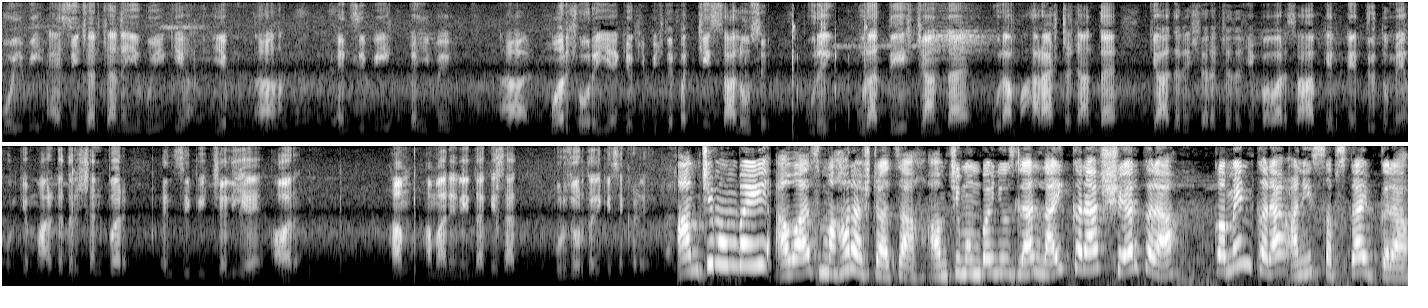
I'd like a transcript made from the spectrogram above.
कोई भी ऐसी चर्चा नहीं हुई कि ये एनसीपी कहीं पे मर्ज हो रही है क्योंकि पिछले 25 सालों से पूरे पूरा देश जानता है पूरा महाराष्ट्र जानता है कि आदरणीय शरद चंद्र जी पवार साहब के नेतृत्व में उनके मार्गदर्शन पर एनसीपी चली है और हम हमारे नेता के साथ पुरजोर तरीके से खड़े आमची मुंबई आवाज महाराष्ट्राचा. आमची मुंबई न्यूजला लाईक करा शेअर करा कमेंट करा आणि सबस्क्राईब करा.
